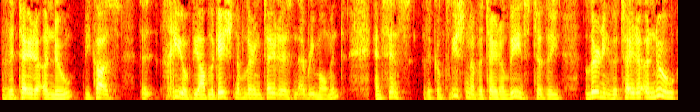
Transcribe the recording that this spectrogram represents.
the Torah anew because the chiyuv, the obligation of learning Torah is in every moment. And since the completion of the Torah leads to the learning the Torah anew,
